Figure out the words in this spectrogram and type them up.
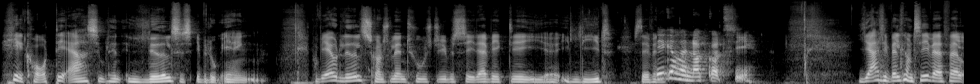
helt kort, det er simpelthen ledelsesevalueringen. For vi er jo et ledelseskonsulenthus, dybest set er vigtigt i, uh, i lead, Stefan. Det kan man nok godt sige. Hjertelig velkommen til i hvert fald.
